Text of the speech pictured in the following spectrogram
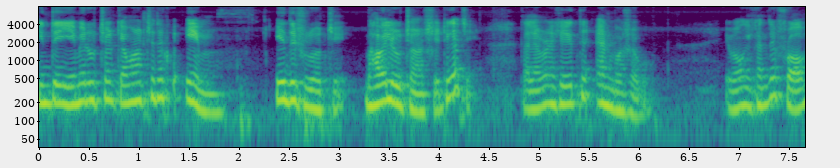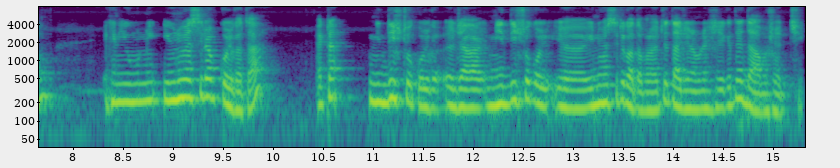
কিন্তু এই এম এর উচ্চারণ কেমন হচ্ছে দেখো? এম এ দিয়ে শুরু হচ্ছে, ভাওয়েলের উচ্চারণ আসছে, ঠিক আছে? তাহলে আমরা সেক্ষেত্রে অ্যান বসাবো। এবং এখান থেকে ফ্রম এখানে ইউনি- ইউনিভার্সিটি অফ কলকাতা একটা নির্দিষ্ট কলকাতা যার নির্দিষ্ট ইউনিভার্সিটির কথা বলা হচ্ছে তাই জন্য আমরা সেক্ষেত্রে দা বসাচ্ছি।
